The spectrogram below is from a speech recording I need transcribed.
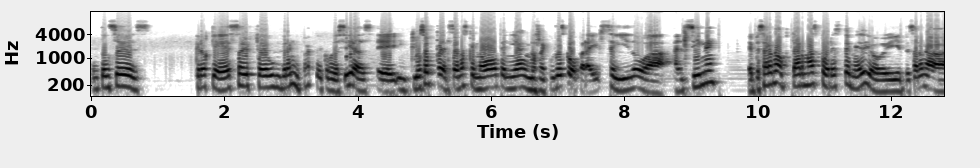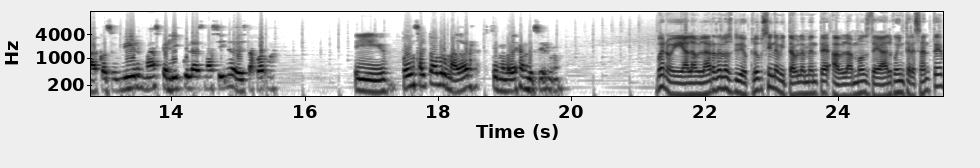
Entonces, creo que ese fue un gran impacto, como decías, eh, incluso personas que no tenían los recursos como para ir seguido al cine, empezaron a optar más por este medio y empezaron a consumir más películas, más cine de esta forma. Y fue un salto abrumador, si me lo dejan decir. Bueno, y al hablar de los videoclubs, inevitablemente hablamos de algo interesante,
